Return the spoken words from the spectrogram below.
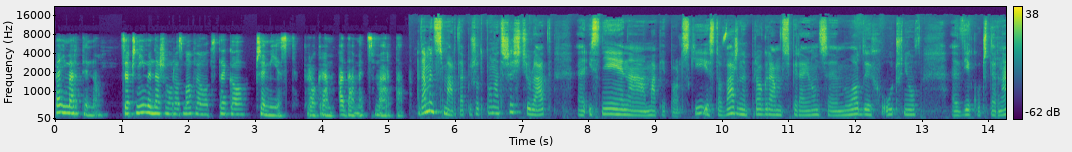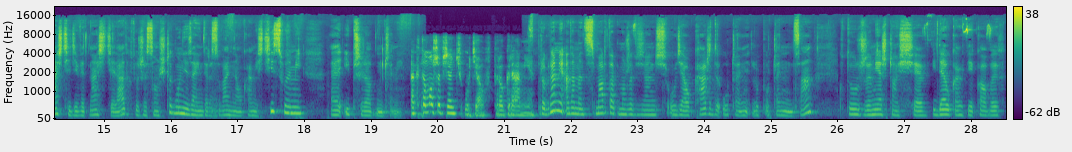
Pani Martyno, Zacznijmy naszą rozmowę od tego, czym jest program Adamet Smartup. Adamet Smartup już od ponad 6 lat e, istnieje na mapie Polski. Jest to ważny program wspierający młodych uczniów w wieku 14-19 lat, którzy są szczególnie zainteresowani naukami ścisłymi e, i przyrodniczymi. A kto może wziąć udział w programie? W programie Adamet Smartup może wziąć udział każdy uczeń lub uczennica, którzy mieszczą się w widełkach wiekowych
